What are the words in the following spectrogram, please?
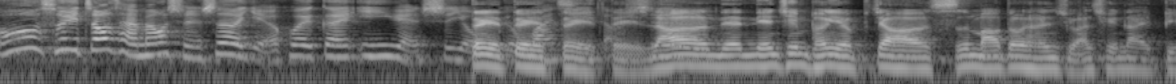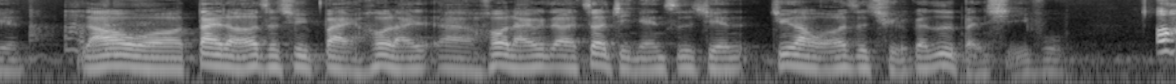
哦，所以招财猫神社也会跟姻缘是有有对对关系的，对对，然后年年轻朋友比较时髦，都很喜欢去那边。然后我带了儿子去拜，后来呃后来呃这几年之间，居然我儿子娶了个日本媳妇。哦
